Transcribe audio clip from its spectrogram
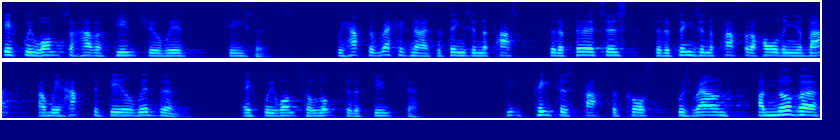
if we want to have a future with Jesus. We have to recognize the things in the past that have hurt us, that are things in the past that are holding us back, and we have to deal with them if we want to look to the future. Peter's past, of course, was round another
